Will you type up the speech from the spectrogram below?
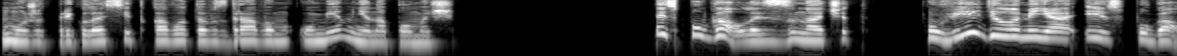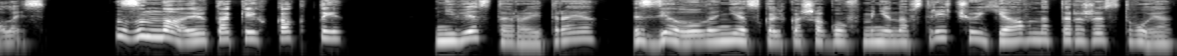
Может, пригласит кого-то в здравом уме мне на помощь? «Испугалась, значит. Увидела меня и испугалась. Знаю таких, как ты». Невеста Рейтрея сделала несколько шагов мне навстречу, явно торжествуя.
